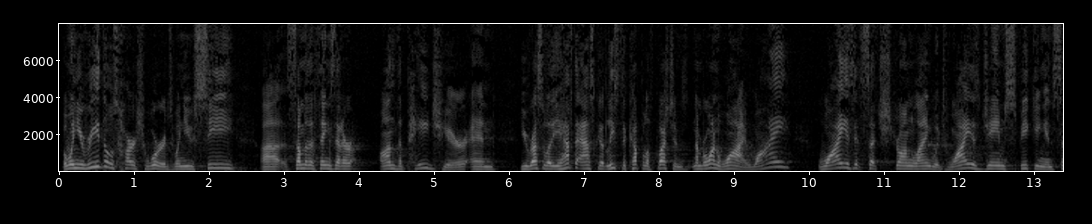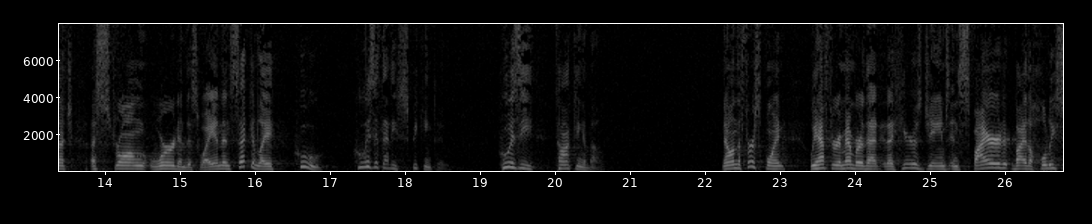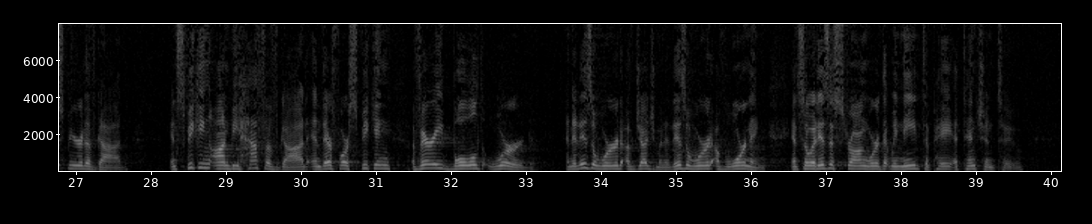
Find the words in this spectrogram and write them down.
But when you read those harsh words, when you see uh, some of the things that are on the page here, and you wrestle with it, you have to ask at least a couple of questions. Number one, why? Why? Why is it such strong language? Why is James speaking in such a strong word in this way? And then, secondly, who? Who is it that he's speaking to? Who is he talking about? Now, on the first point, we have to remember that, that here is James, inspired by the Holy Spirit of God, and speaking on behalf of God, and therefore speaking a very bold word. And it is a word of judgment, it is a word of warning. And so it is a strong word that we need to pay attention to.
